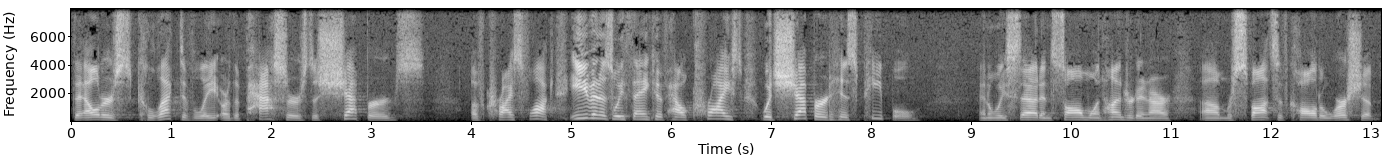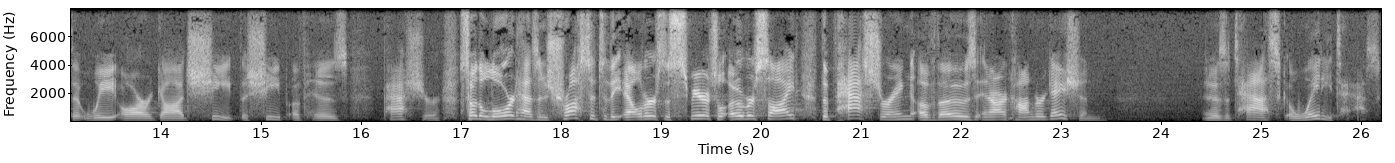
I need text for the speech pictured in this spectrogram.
The elders collectively are the pastors, the shepherds of Christ's flock, even as we think of how Christ would shepherd his people. And we said in Psalm 100 in our um, responsive call to worship that we are God's sheep, the sheep of his pasture. So the Lord has entrusted to the elders the spiritual oversight, the pastoring of those in our congregation. And It is a task, a weighty task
